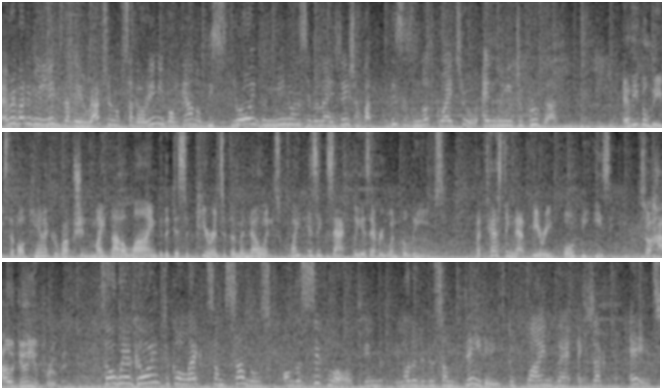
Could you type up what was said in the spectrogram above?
Everybody believes that the eruption of Santorini volcano destroyed the Minoan civilization, but this is not quite true, and we need to prove that. Evi believes the volcanic eruption might not align to the disappearance of the Minoans quite as exactly as everyone believes. But testing that theory won't be easy. So how do you prove it? So we're going to collect some samples on the seafloor in, in order to do some dating to find the exact age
